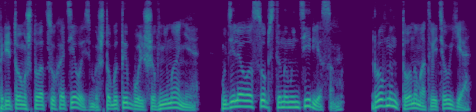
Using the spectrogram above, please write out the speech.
При том, что отцу хотелось бы, чтобы ты больше внимания уделяла собственным интересам. Ровным тоном ответил я.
